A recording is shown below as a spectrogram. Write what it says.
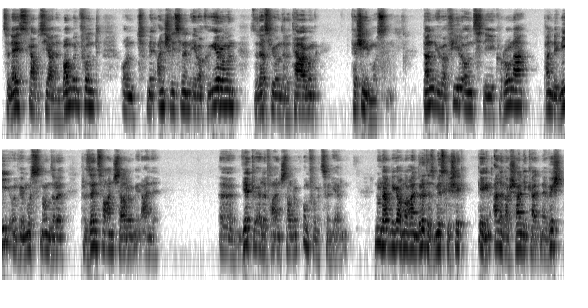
Zunächst gab es hier einen Bombenfund und mit anschließenden Evakuierungen, sodass wir unsere Tagung verschieben mussten. Dann überfiel uns die Corona-Pandemie und wir mussten unsere Präsenzveranstaltung in eine äh, virtuelle Veranstaltung umfunktionieren. Nun hat mich auch noch ein drittes Missgeschick gegen alle Wahrscheinlichkeiten erwischt.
